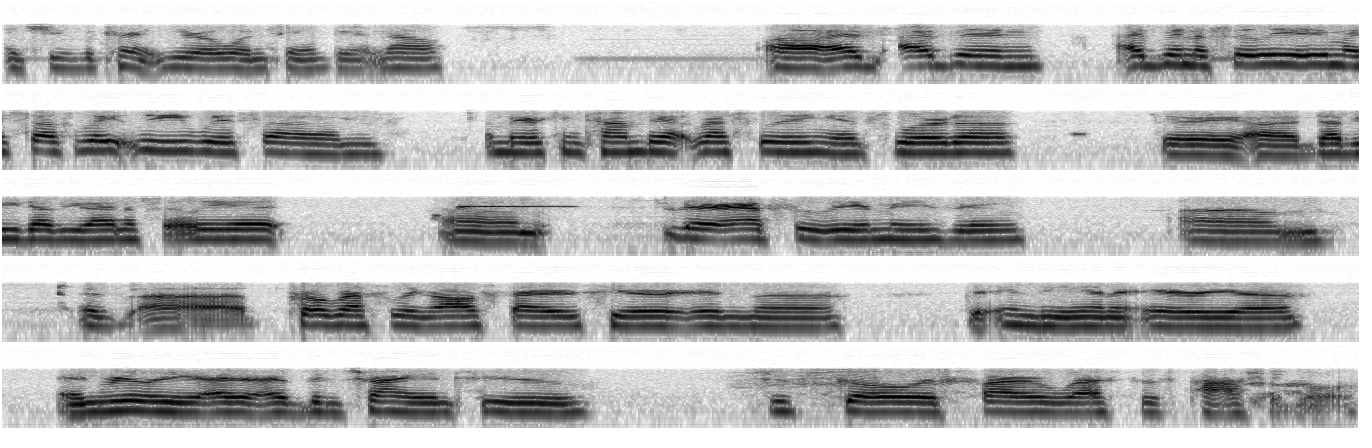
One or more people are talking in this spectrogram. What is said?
and she's the current zero one champion now. Uh, I've I've been I've been affiliating myself lately with um, American Combat Wrestling in Florida. They're a WWN affiliate. Um, they're absolutely amazing. Um, as uh, Pro Wrestling All Stars here in the the Indiana area, and really I, I've been trying to just go as far west as possible.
